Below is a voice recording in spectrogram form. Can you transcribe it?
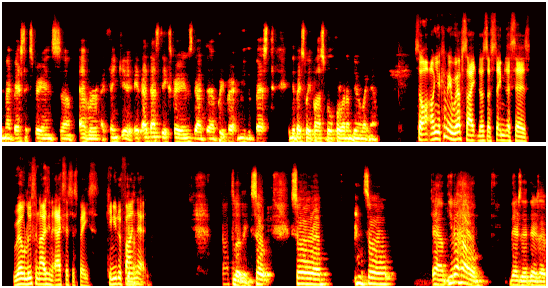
my best experience uh, ever. I think it, it, that's the experience that uh, prepared me the best in the best way possible for what I'm doing right now. So on your company website, there's a statement that says revolutionizing access to space. Can you define yeah. that? Absolutely. So, so, so, um, you know how there's a there's a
